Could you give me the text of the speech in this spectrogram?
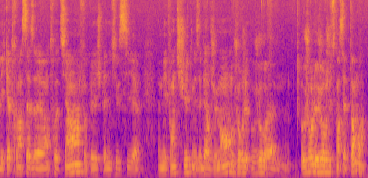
les 96 entretiens, il faut que je planifie aussi mes points de chute, mes hébergements, euh, au jour le jour jusqu'en septembre.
